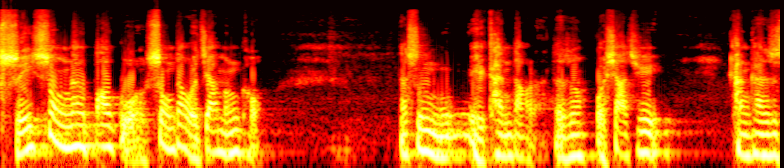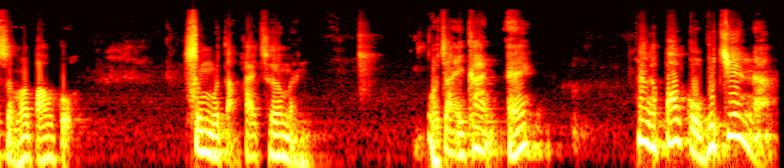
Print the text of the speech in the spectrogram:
谁送那个包裹送到我家门口？那师母也看到了，他说：“我下去看看是什么包裹。”师母打开车门，我再一看，哎，那个包裹不见了。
